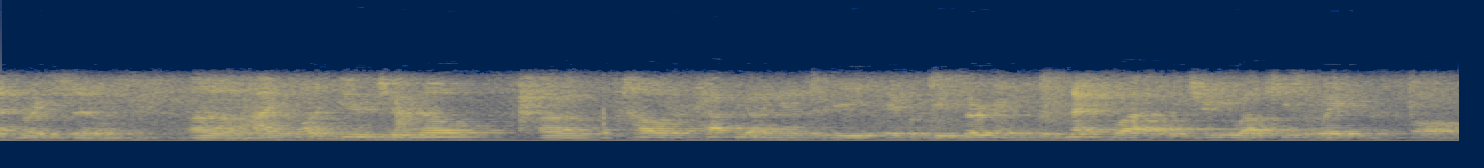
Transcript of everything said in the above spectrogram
That very soon. Um, I want you to know um, how happy I am to be able to be serving this next while with Judy while she's awaiting her call.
